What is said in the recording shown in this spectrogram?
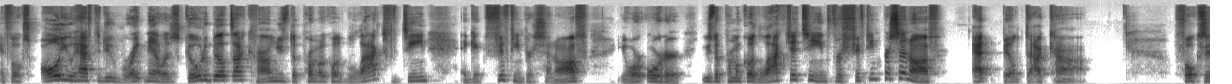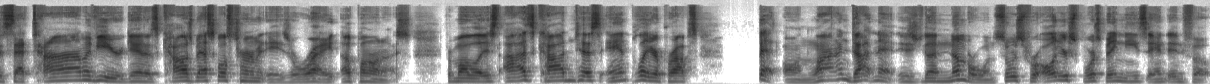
And folks, all you have to do right now is go to built.com, use the promo code LOCKED15 and get 15% off your order. Use the promo code LOCKED15 for 15% off at built.com. Folks, it's that time of year again as college basketball's tournament is right upon us. From all the latest odds, contests, and player props, BetOnline.net is the number one source for all your sports betting needs and info.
